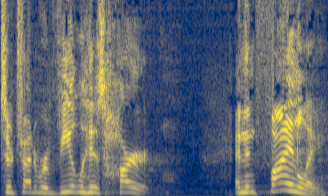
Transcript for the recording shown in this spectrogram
to try to reveal his heart. And then finally,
